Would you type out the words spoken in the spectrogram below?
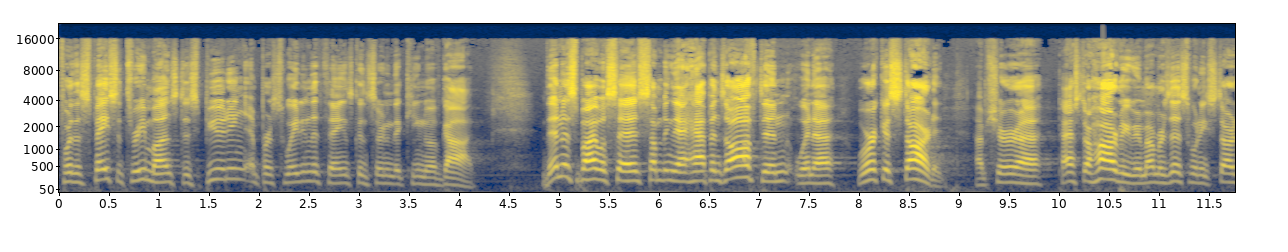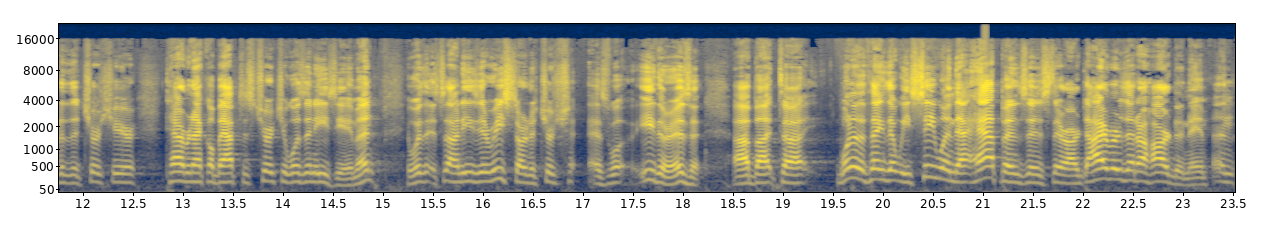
for the space of three months, disputing and persuading the things concerning the kingdom of God. Then this Bible says something that happens often when a work is started. I'm sure uh, Pastor Harvey remembers this when he started the church here, Tabernacle Baptist Church. It wasn't easy, amen? It was, it's not easy to restart a church as well either, is it? Uh, but uh, one of the things that we see when that happens is there are divers that are hardened. Amen.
